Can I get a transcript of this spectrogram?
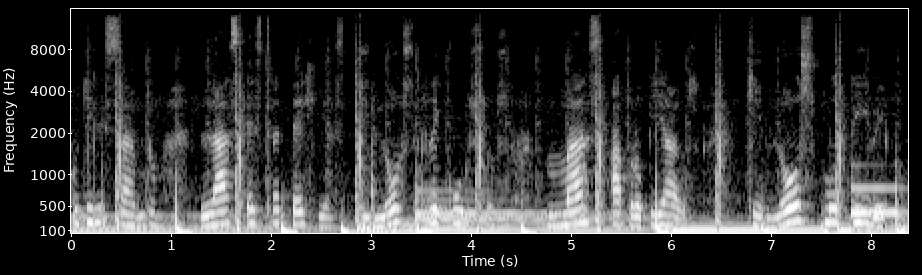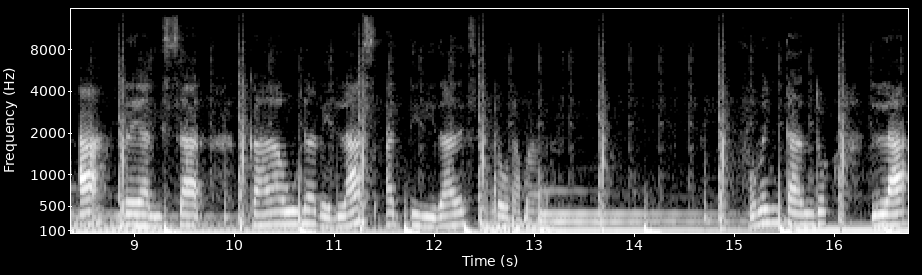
utilizando las estrategias y los recursos más apropiados que los motive a realizar cada una de las actividades programadas, fomentando la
